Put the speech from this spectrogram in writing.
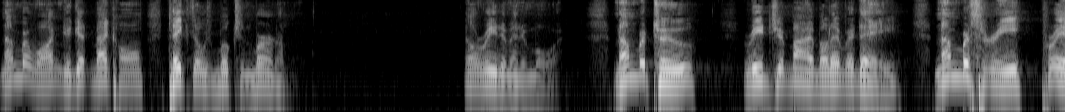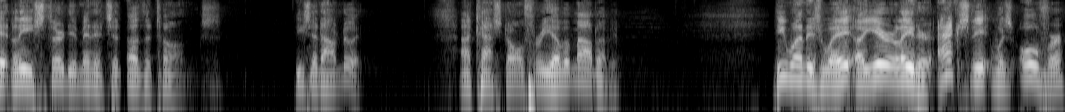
Number one, you get back home, take those books and burn them. Don't read them anymore. Number two, read your Bible every day. Number three, pray at least 30 minutes in other tongues. He said, I'll do it. I cast all three of them out of him. He went his way a year later. Actually, it was over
